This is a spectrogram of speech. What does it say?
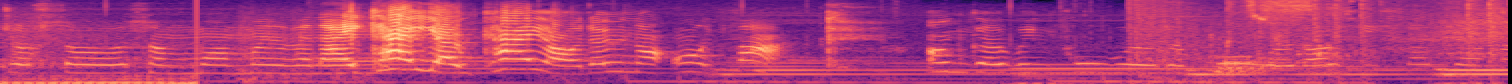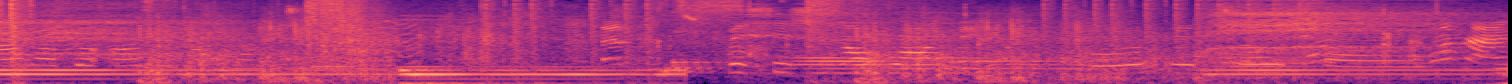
Just saw someone with an AK, okay, I do not like that. I'm going forward and forward, I see Slender Man, I do not want to. This is not. It's so sad.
